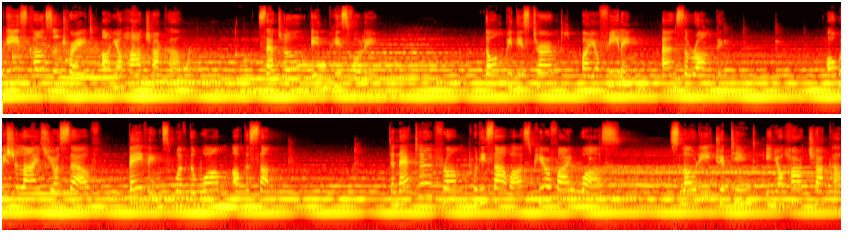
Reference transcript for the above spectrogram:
Please concentrate on your heart chakra. Settle in peacefully. Don't be disturbed by your feeling and surrounding. Or visualize yourself bathing with the warmth of the sun. The nectar from Bodhisattva's purified waters slowly drifting in your heart chakra,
